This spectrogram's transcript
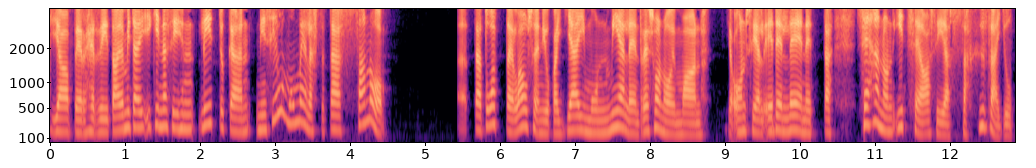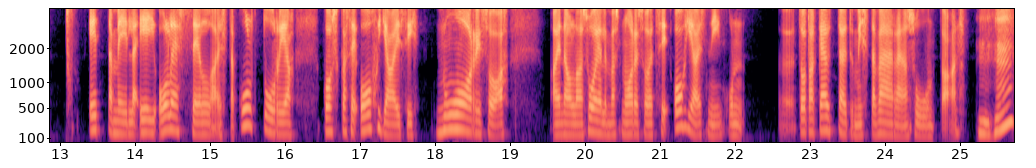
ja perheriitaa ja mitä ei ikinä siihen liittykään, niin silloin mun mielestä tämä sano, tämä tuottaja lauseen, joka jäi mun mieleen resonoimaan ja on siellä edelleen, että sehän on itse asiassa hyvä juttu, että meillä ei ole sellaista kulttuuria, koska se ohjaisi nuorisoa, aina ollaan suojelemassa nuorisoa, että se ohjaisi niin kuin, tota käyttäytymistä väärään suuntaan. Mm-hmm.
